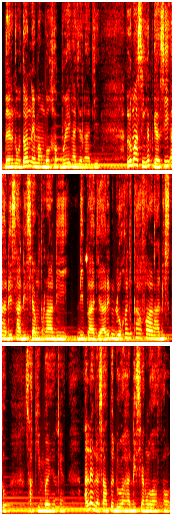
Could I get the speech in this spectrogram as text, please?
Dan kebetulan emang bokap gue ngajar ngaji. Lu masih inget gak sih hadis-hadis yang pernah di dipelajarin dulu kan kita hafalan hadis tuh saking banyaknya. Ada nggak satu dua hadis yang lu hafal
